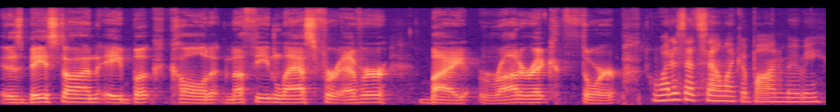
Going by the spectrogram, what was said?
it is based on a book called Nothing Lasts Forever by Roderick Thorp. Why does that sound like a Bond movie?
